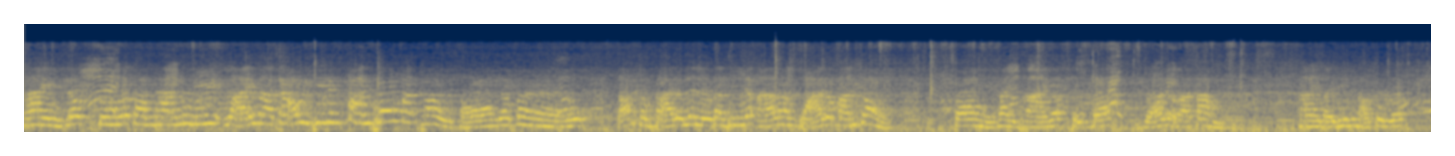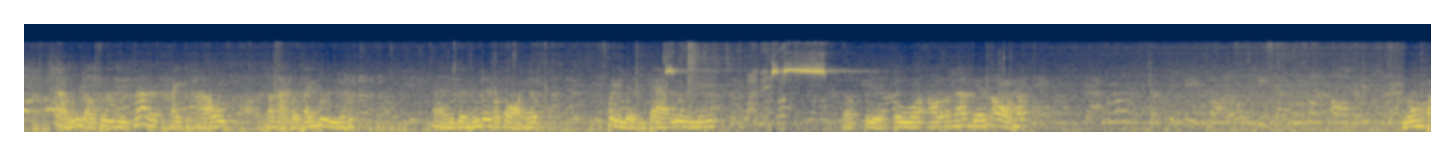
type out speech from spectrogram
ให้แล้วดูแล้วตามทางลูกนี้ไหลมาเก๋าอีกทีหนึงปั่นโค้งมาเข้าสองแล้วแม่ลูกรับสบายแล้วเล่นเร็วทันทีครับหาทางขวาแล้วมาที่กล้องต้องไม่พายครับติดบล็อกย้อนกลับมาตั้มให้ไปที่เสาตูครับอ่าผู้เสาตูนี่น่าจะใช้เท้าถนัดกว่าใช้มือครับ อ่าเป็นผู้เล่นมาก่อนครับเปลี่ยนแกลูกนี้แล้วเปลี่ยนตัวเอาแล้วนัดเดินออกครับ ลงไป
